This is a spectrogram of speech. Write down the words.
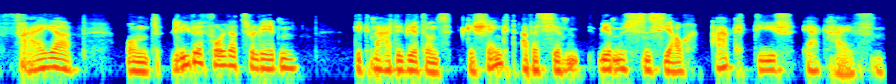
freier und liebevoller zu leben. Die Gnade wird uns geschenkt, aber sie, wir müssen sie auch aktiv ergreifen.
